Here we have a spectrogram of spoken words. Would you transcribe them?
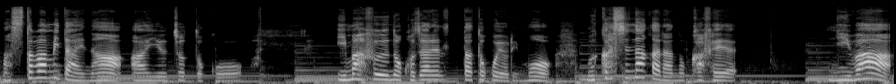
まあ、スタバみたいなああいうちょっとこう今風のこじゃれたとこよりも昔ながらのカフェには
